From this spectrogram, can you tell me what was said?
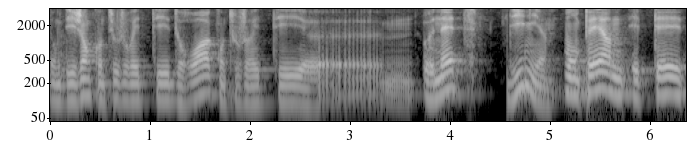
donc des gens qui ont toujours été droits, qui ont toujours été euh, honnêtes, dignes. Mon père était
